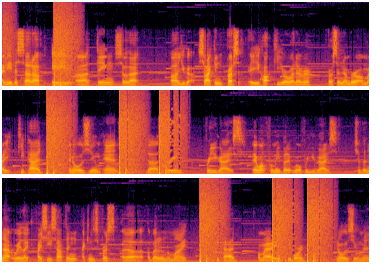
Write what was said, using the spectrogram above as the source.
I need to set up a uh, thing so that uh, you got so I can press a hotkey or whatever, press a number on my keypad, and it will zoom in the screen for you guys. It won't for me, but it will for you guys. So then that way, like if I see something, I can just press uh, a button on my keypad on my keyboard, and it will zoom in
